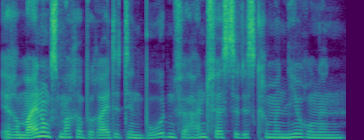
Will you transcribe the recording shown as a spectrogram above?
Ihre Meinungsmache bereitet den Boden für handfeste Diskriminierungen.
